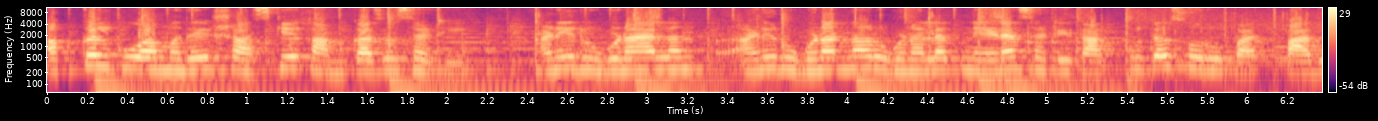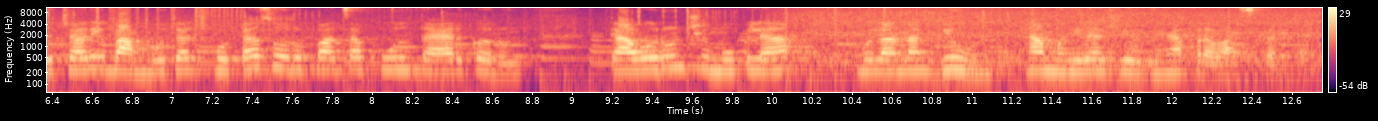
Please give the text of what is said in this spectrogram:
अक्कलकुवामध्ये शासकीय कामकाजासाठी आणि रुग्णाला आणि रुग्णांना रुग्णालयात नेण्यासाठी तात्पुरत्या स्वरूपात पादचारी बांबूच्या छोट्या स्वरूपाचा पूल तयार करून त्यावरून चिमुकल्या मुलांना घेऊन ह्या महिला जीवघेणा प्रवास करतात.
